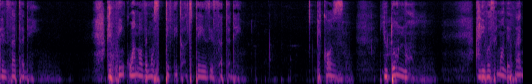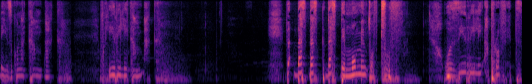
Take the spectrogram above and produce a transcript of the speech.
Then Saturday. I think one of the most difficult days is Saturday. Because you don't know. And he was saying on the third day he's to come back. Will he really come back? That, that's, that's, that's the moment of truth. Was he really a prophet?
